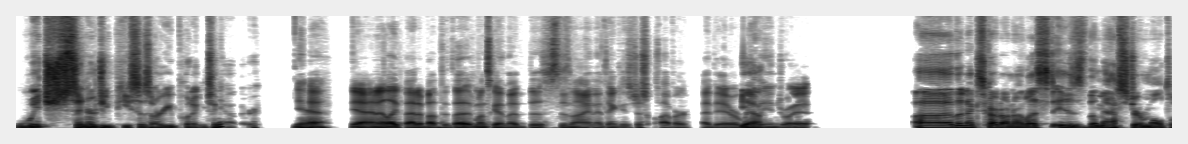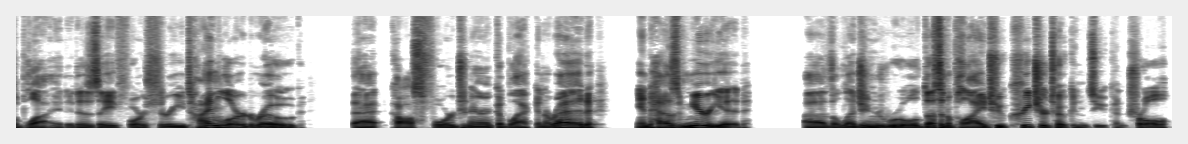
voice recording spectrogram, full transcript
which synergy pieces are you putting together? Yeah, yeah, and I like that about the, that. Once again, that this design I think is just clever. I, I really Yeah. enjoy it. Uh, the next card on our list is the Master Multiplied. It is a 4 3 Time Lord Rogue that costs four generic, a black, and a red, and has Myriad. Uh, the legend rule doesn't apply to creature tokens you control,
